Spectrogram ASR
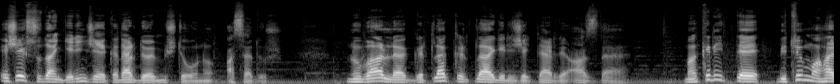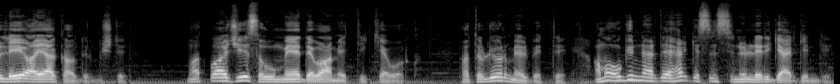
Eşek sudan gelinceye kadar dövmüştü onu Asadur. Nubar'la gırtlak gırtlağa geleceklerdi az daha. Makrit de bütün mahalleyi ayağa kaldırmıştı. Matbaacıyı savunmaya devam etti Kevork. Hatırlıyorum elbette ama o günlerde herkesin sinirleri gergindi.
